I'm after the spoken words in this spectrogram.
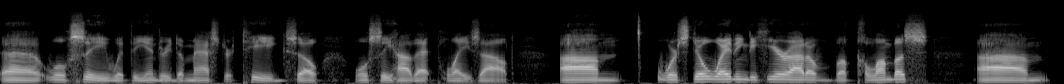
uh, we'll see with the injury to Master Teague. So we'll see how that plays out. Um, we're still waiting to hear out of uh, Columbus um,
